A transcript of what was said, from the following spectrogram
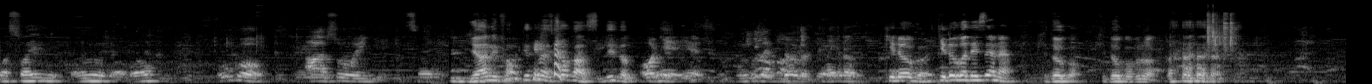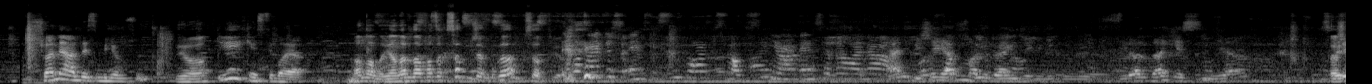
Waswahili wa- wa- Huko ah, so wengi. Yani fark etmez çok az. Lidl. Okay, yes. Kidogo. Kidogo. Kidogo desene. Kidogo. Kidogo bro. Şu an ne haldesin biliyor musun? Yo. İyi kesti bayağı. Allah Allah. Yanları daha fazla kısaltmayacak. Bu kadar mı kısaltıyor? Ama bence şu ensesini falan kısaltsın ya. Ensede hala... Yani bir şey yapmadı bence gibi duruyor. Biraz daha kessin ya. Saç Öyle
